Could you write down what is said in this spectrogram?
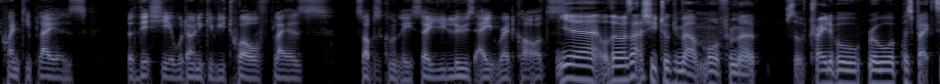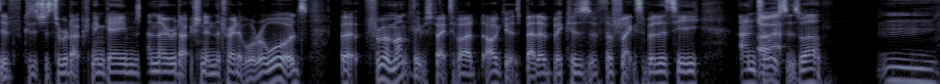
20 players, but this year would only give you 12 players subsequently. So you lose eight red cards. Yeah, although I was actually talking about more from a sort of tradable reward perspective because it's just a reduction in games and no reduction in the tradable rewards. But from a monthly perspective, I'd argue it's better because of the flexibility and uh, choice uh, as well. Mm,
